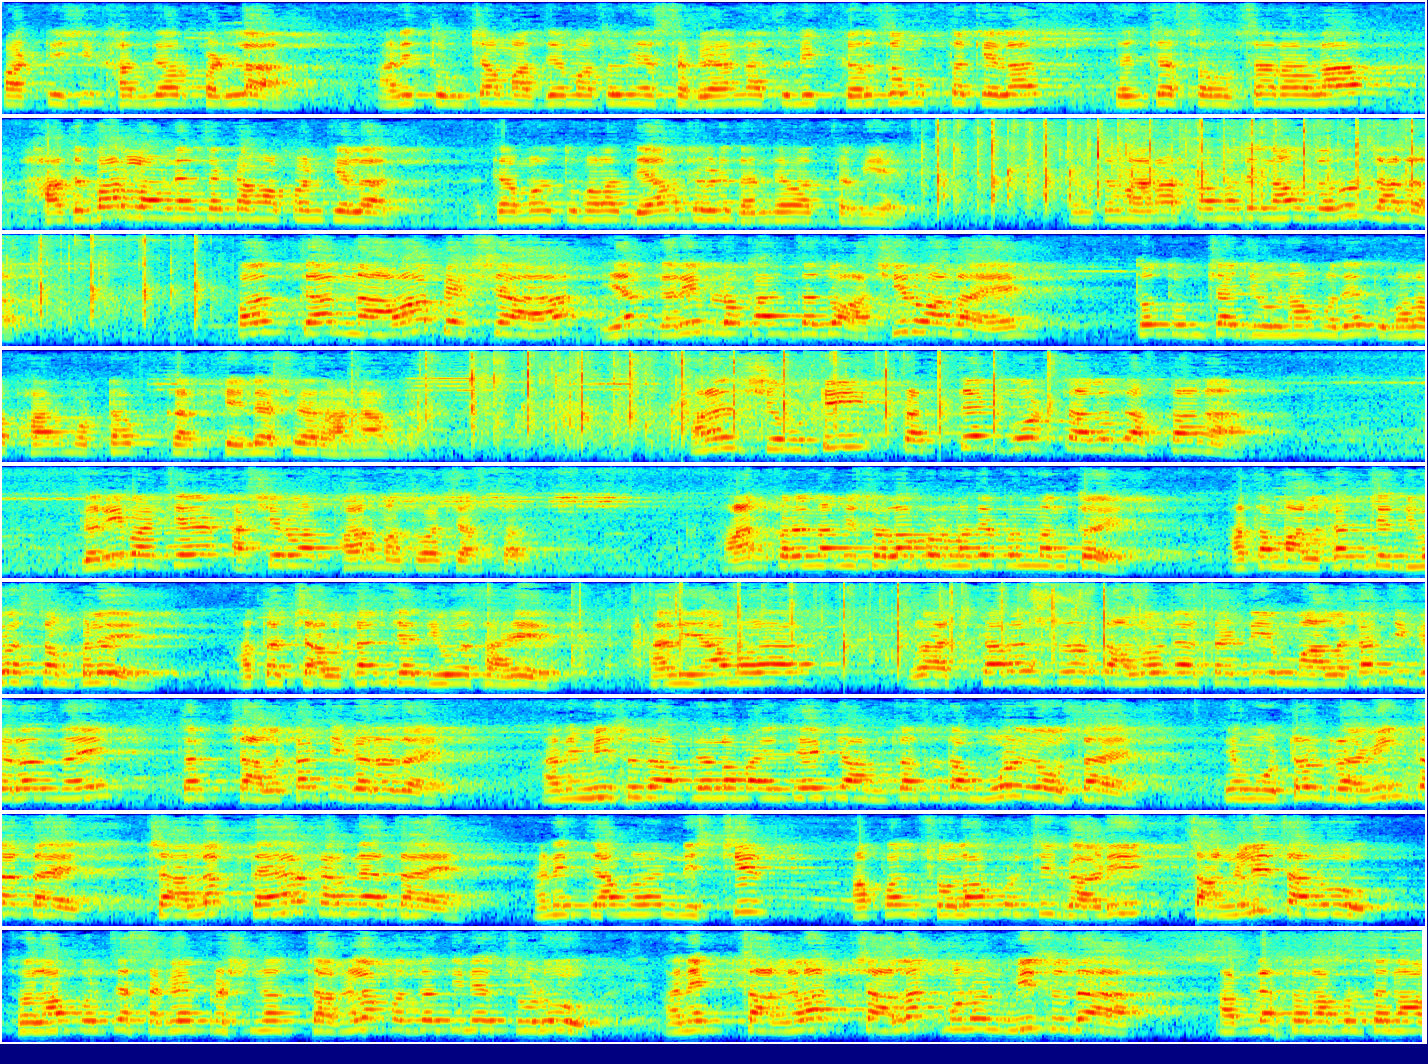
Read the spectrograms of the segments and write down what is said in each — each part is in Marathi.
पाठीशी खांद्यावर पडला आणि तुमच्या माध्यमातून या सगळ्यांना तुम्ही कर्जमुक्त केलात. त्यांच्या संसाराला हातभार लावण्याचं काम आपण केलात. त्यामुळे तुम्हाला द्याव तेवढे धन्यवाद कमी आहेत. तुमचं महाराष्ट्रामध्ये नाव जरूर झालं. पण त्या नावापेक्षा या गरीब लोकांचा जो आशीर्वाद आहे तो तुमच्या जीवनामध्ये तुम्हाला फार मोठा कर केल्याशिवाय राहणार नाही. कारण शेवटी प्रत्येक गोष्ट चालत असताना गरिबाचे आशीर्वाद फार महत्त्वाचे असतात. आजपर्यंत आम्ही सोलापूरमध्ये पण म्हणतोय आता मालकांचे दिवस संपले आता चालकांचे दिवस आहेत. आणि यामुळं राजकारण सुद्धा चालवण्यासाठी मालकाची गरज नाही तर चालकाची गरज आहे. आणि मी सुद्धा आपल्याला माहिती आहे की आमचा सुद्धा मूळ व्यवसाय हे मोटर ड्रायव्हिंगचाच आहे चालक तयार करण्याचा आहे. आणि त्यामुळे निश्चित आपण सोलापूरची गाडी चांगली चालवू सोलापूरचे सगळे प्रश्न चांगल्या पद्धतीने सोडू. आणि एक चांगला चालक म्हणून मी सुद्धा आपल्या सोलापूरचं नाव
